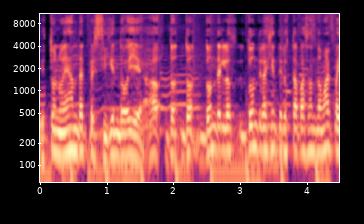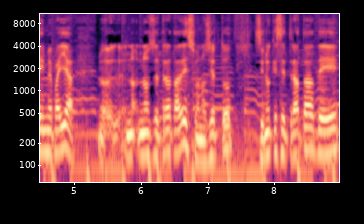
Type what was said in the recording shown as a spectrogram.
esto no es andar persiguiendo, oye, ah, ¿dónde, la gente lo está pasando mal para irme para allá? No, no, se trata de eso, ¿no es cierto? Sino que se trata de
